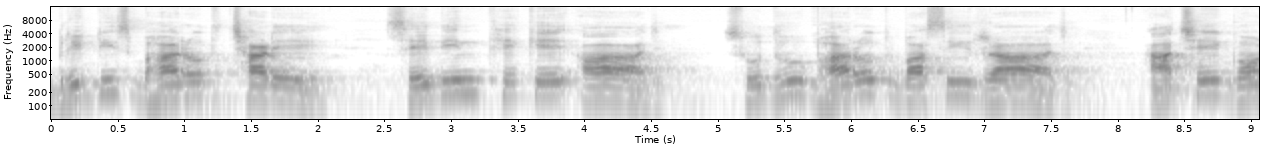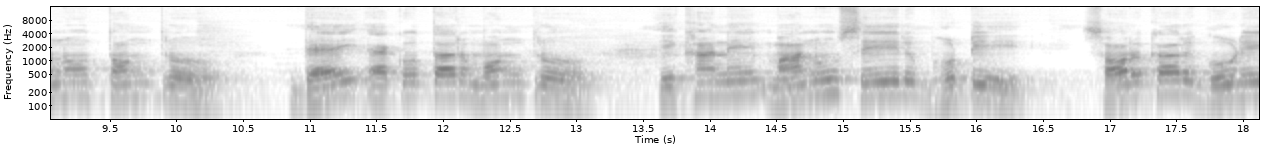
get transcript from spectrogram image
ব্রিটিশ ভারত ছাড়ে। সেদিন থেকে আজ শুধু ভারতবাসীর রাজ আছে গণতন্ত্র, দেয় একতার মন্ত্র। এখানে মানুষের ভোটে সরকার গড়ে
